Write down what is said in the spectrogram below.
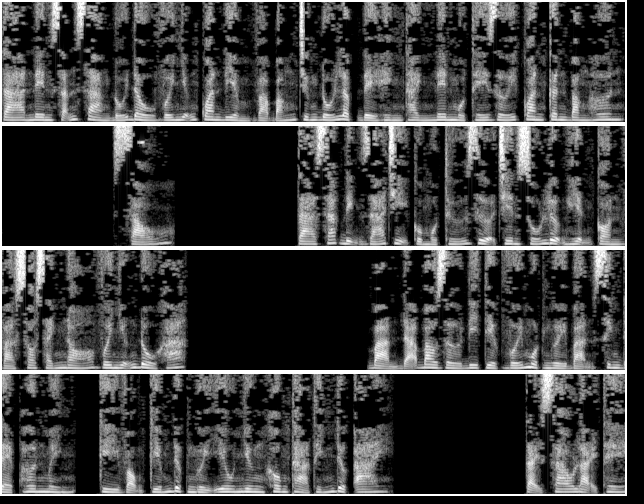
ta nên sẵn sàng đối đầu với những quan điểm và bằng chứng đối lập để hình thành nên một thế giới quan cân bằng hơn. 6 ta xác định giá trị của một thứ dựa trên số lượng hiện còn và so sánh nó với những đồ khác. Bạn đã bao giờ đi tiệc với một người bạn xinh đẹp hơn mình, kỳ vọng kiếm được người yêu nhưng không thả thính được ai? Tại sao lại thế?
